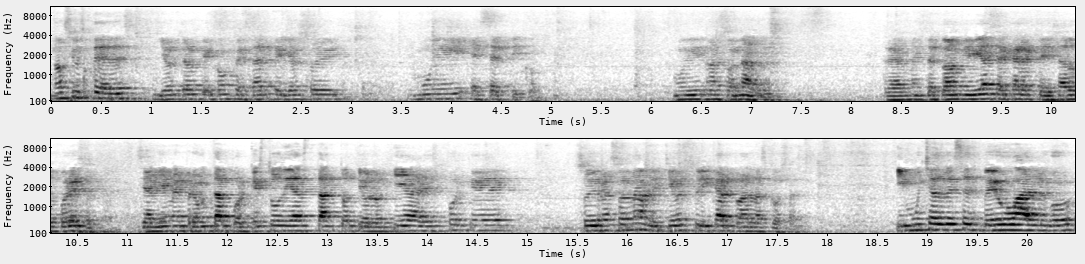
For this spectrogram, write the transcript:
No sé ustedes, yo tengo que confesar muy escéptico, muy razonable. Realmente toda mi vida se ha caracterizado por eso. Si alguien me pregunta por qué estudias tanto teología, es porque soy razonable, quiero explicar todas las cosas. Y muchas veces veo algo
